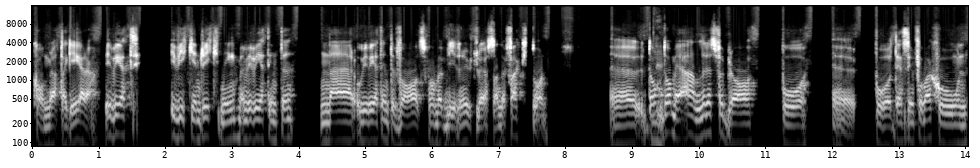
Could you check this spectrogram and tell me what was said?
kommer att agera. Vi vet i vilken riktning, men vi vet inte när och vi vet inte vad som kommer bli den utlösande faktorn. Eh, de, de är alldeles för bra på, eh, på desinformation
